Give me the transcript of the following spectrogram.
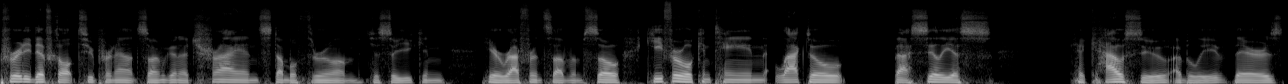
pretty difficult to pronounce, so I'm going to try and stumble through them just so you can hear reference of them. So kefir will contain lactobacillus cacao, I believe. There's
